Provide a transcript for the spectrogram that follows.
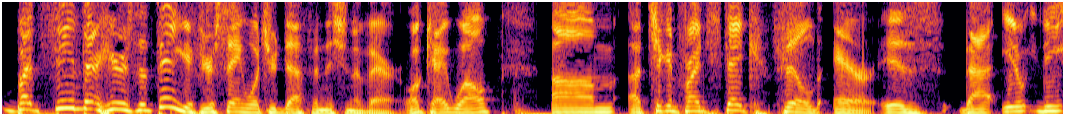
But see, there. Here's the thing: if you're saying what's your definition of air, okay, well, um, a chicken fried steak filled air is that you know the.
